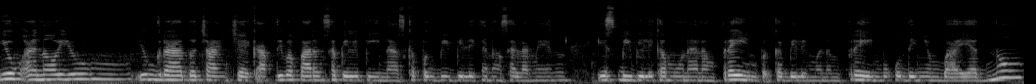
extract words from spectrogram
yung ano, yung, yung grado tsaka yung check-up, di ba parang sa Pilipinas, kapag bibili ka ng salamin, is bibili ka muna ng frame. Pagkabili mo ng frame, bukod din yung bayad nung,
